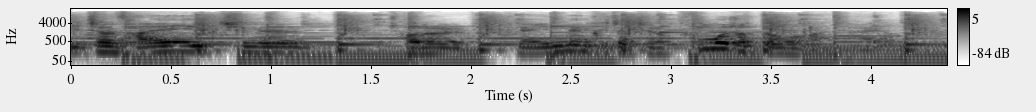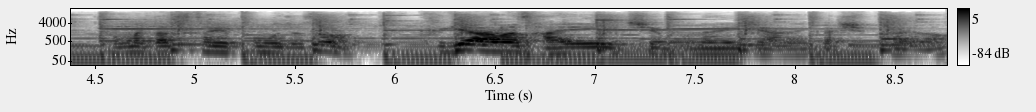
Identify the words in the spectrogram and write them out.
2000 4H는 저를 그냥 있는 그 자체로 품어줬던 것 같아요. 정말 따뜻하게 품어줘서 그게 아마 4H의 문화이지 않을까 싶어요.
